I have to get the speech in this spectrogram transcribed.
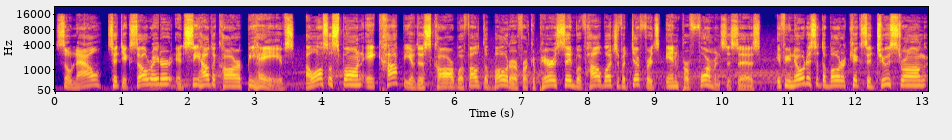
So now, hit the accelerator and see how the car behaves. I'll also spawn a copy of this car without the motor for comparison with how much of a difference in performance this is. If you notice that the motor kicks in too strong,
